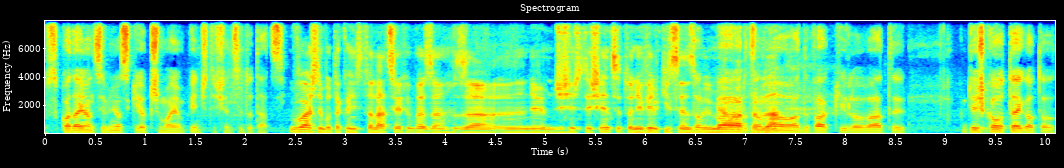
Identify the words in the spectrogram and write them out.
składający wnioski otrzymają 5 tysięcy dotacji. Właśnie, bo taka instalacja chyba za, za e, nie wiem, 10 tysięcy to niewielki sens To by miała, bardzo prawda? mała, 2 kW. Gdzieś koło tego, to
